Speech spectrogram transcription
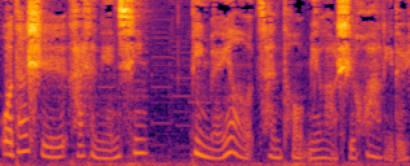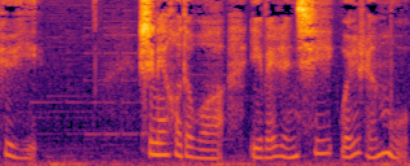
我当时还很年轻，并没有参透明老师话里的寓意。十年后的我，以为人妻为人母，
